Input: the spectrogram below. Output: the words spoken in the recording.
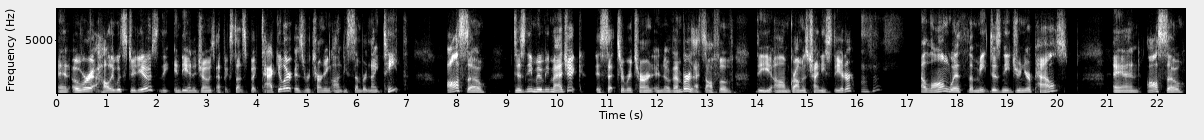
And over at Hollywood Studios, the Indiana Jones Epic Stunt Spectacular is returning on December 19th. Also, Disney Movie Magic is set to return in November. That's off of the um, Grauman's Chinese Theater, hmm along with the Meet Disney Junior Pals, and also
